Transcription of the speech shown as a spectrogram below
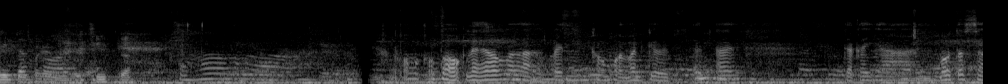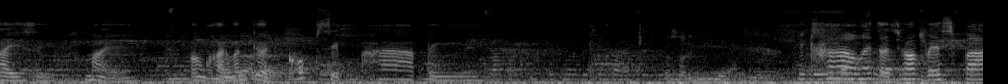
Lite själv titta. พ่อ เขาบอกแล้วว่าเป็นของขวัญวันเกิดได้จักรยานมอเตอร์ไซค์สิใหม่ของขวัญวันเกิดครบ 15 ปีพี่ข้าวแม่จะชอบเวสป้า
